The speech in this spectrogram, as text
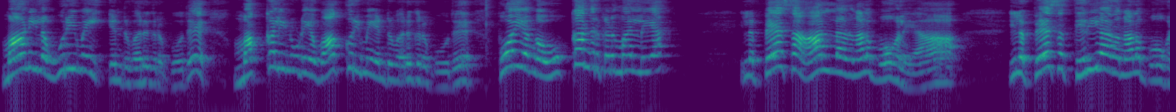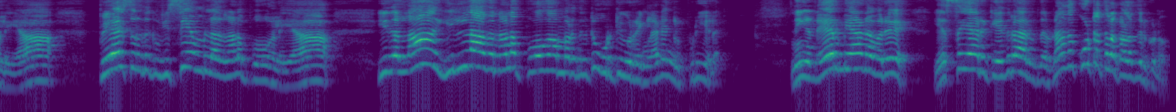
மாநில உரிமை என்று வருகிற போது மக்களினுடைய வாக்குரிமை என்று வருகிற போது போய் அங்க உட்கார்ந்துருக்கணுமா இல்லையா? இல்ல பேச ஆள் இல்லாதனால போகலையா? இல்ல பேச தெரியாதனால போகலையா? பேசுறதுக்கு விஷயம் இல்லாதனால போகலையா? இதெல்லாம் இல்லாதனால போகாம இருந்துகிட்டு உருட்டி விடுறீங்களான்னு எங்களுக்கு புரியல. நீங்க நேர்மையானவர் எஸ்ஐஆருக்கு எதிராக இருந்தவர்னா அந்த கூட்டத்தில் கலந்துருக்கணும்.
